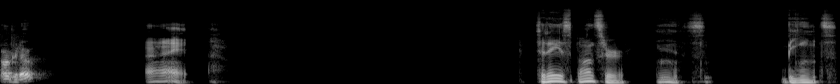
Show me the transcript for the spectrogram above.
Okay. All right. Today's sponsor is beans.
